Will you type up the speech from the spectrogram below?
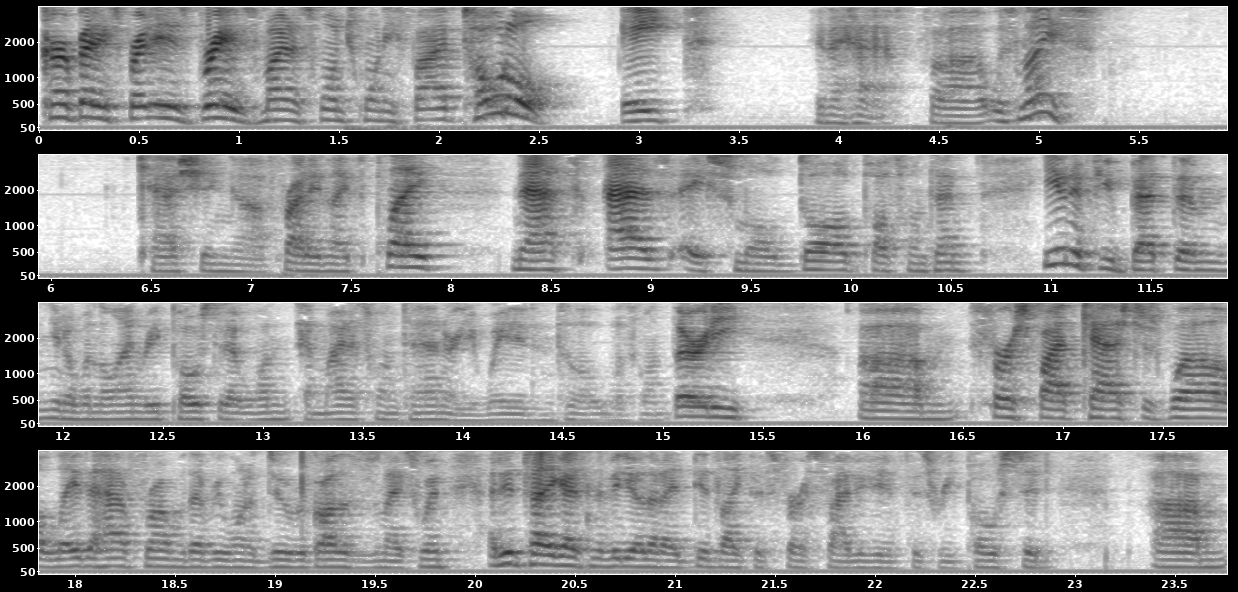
Current betting spread is Braves minus 125. Total, eight and a half. Uh, it was nice cashing uh, Friday night's play. Nats as a small dog, plus 110. Even if you bet them, you know, when the line reposted at one at minus 110 or you waited until it was 130 um, first five cashed as well. Lay the half run, whatever you want to do. Regardless, it was a nice win. I did tell you guys in the video that I did like this first five, even if this reposted. Um,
